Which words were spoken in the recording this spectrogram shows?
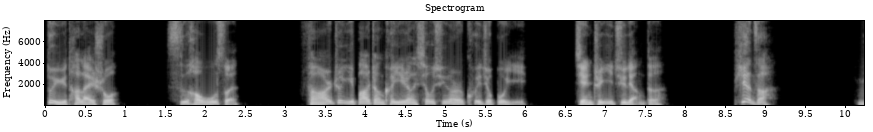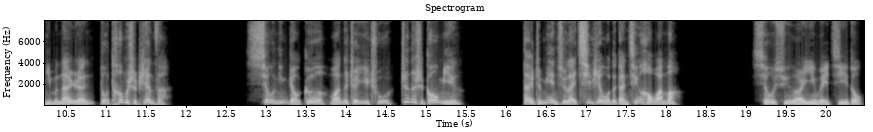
对于他来说丝毫无损，反而这一巴掌可以让萧薰儿愧疚不已，简直一举两得。骗子！你们男人都他妈是骗子！萧宁表哥玩的这一出真的是高明，戴着面具来欺骗我的感情，好玩吗？萧薰儿因为激动，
